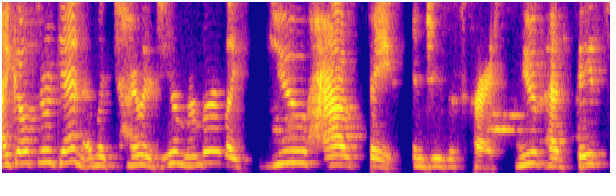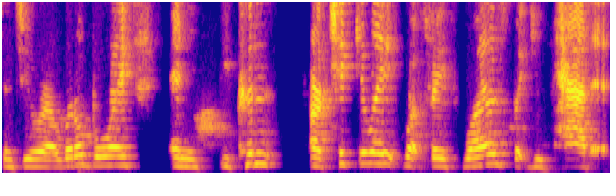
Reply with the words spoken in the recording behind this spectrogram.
I go through again. I'm like, Tyler, do you remember? Like, you have faith in Jesus Christ. You've had faith since you were a little boy and you couldn't articulate what faith was, but you had it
